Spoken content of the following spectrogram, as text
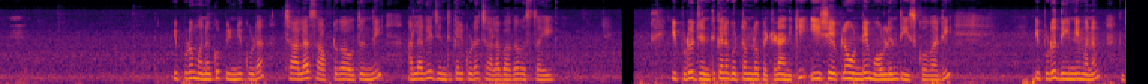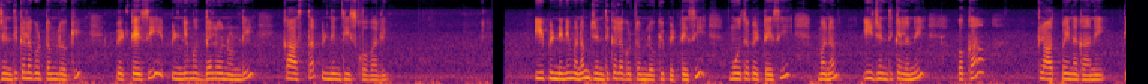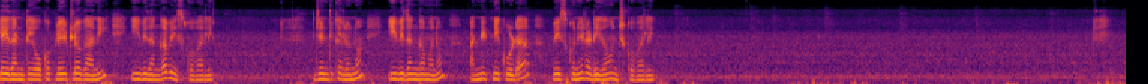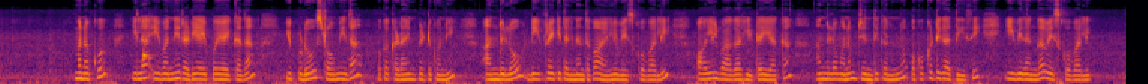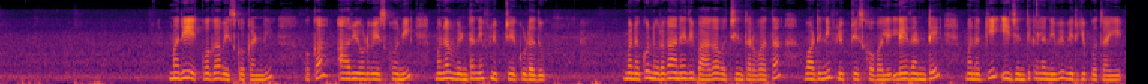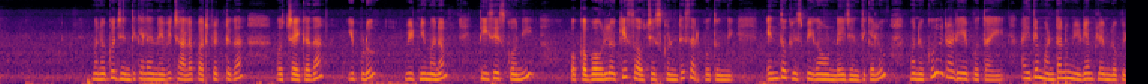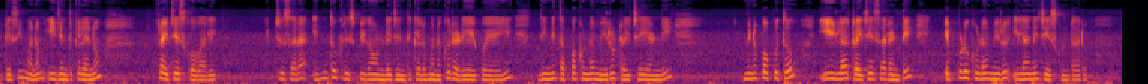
ఇప్పుడు మనకు పిండి కూడా చాలా సాఫ్ట్గా అవుతుంది. అలాగే జంతికలు కూడా చాలా బాగా వస్తాయి. ఇప్పుడు జంతికల గుట్టంలో పెట్టడానికి ఈ షేప్లో ఉండే మౌల్డ్ని తీసుకోవాలి. ఇప్పుడు దీన్ని మనం జంతికల గొట్టంలోకి పెట్టేసి పిండి ముద్దలో నుండి కాస్త పిండిని తీసుకోవాలి. ఈ పిండిని మనం జంతికల గుట్టంలోకి పెట్టేసి మూత పెట్టేసి మనం ఈ జంతికలని ఒక క్లాత్ పైన కానీ లేదంటే ఒక ప్లేట్లో కానీ ఈ విధంగా వేసుకోవాలి. జంతికలను ఈ విధంగా మనం అన్నిటినీ కూడా వేసుకొని రెడీగా ఉంచుకోవాలి. మనకు ఇలా ఇవన్నీ రెడీ అయిపోయాయి కదా. ఇప్పుడు స్టవ్ మీద ఒక కడాయిని పెట్టుకొని అందులో డీప్ ఫ్రైకి తగినంతగా ఆయిల్ని వేసుకోవాలి. ఆయిల్ బాగా హీట్ అయ్యాక అందులో మనం జంతికలను ఒక్కొక్కటిగా తీసి ఈ విధంగా వేసుకోవాలి. మరీ ఎక్కువగా వేసుకోకండి. ఒక ఆరు ఏడు వేసుకొని మనం వెంటనే ఫ్లిప్ చేయకూడదు. మనకు నురగ అనేది బాగా వచ్చిన తర్వాత వాటిని ఫ్లిప్ చేసుకోవాలి. లేదంటే మనకి ఈ జంతికలు అనేవి విరిగిపోతాయి. మనకు జంతికలు అనేవి చాలా పర్ఫెక్ట్గా వచ్చాయి కదా. ఇప్పుడు వీటిని మనం తీసేసుకొని ఒక బౌల్లోకి సర్వ్ చేసుకుంటే సరిపోతుంది. ఎంతో క్రిస్పీగా ఉండే జంతికలు మనకు రెడీ అయిపోతాయి. అయితే మంటను మీడియం ఫ్లేమ్లో పెట్టేసి మనం ఈ జంతికలను ఫ్రై చేసుకోవాలి. చూసారా? ఎంతో క్రిస్పీగా ఉండే జంతికలు మనకు రెడీ అయిపోయాయి. దీన్ని తప్పకుండా మీరు ట్రై చేయండి. మినపప్పుతో ఇలా ట్రై చేశారంటే ఎప్పుడు కూడా మీరు ఇలానే చేసుకుంటారు.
